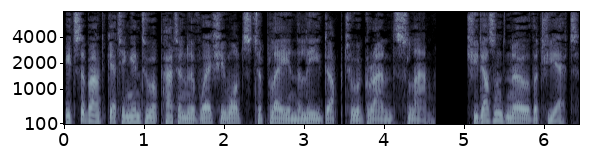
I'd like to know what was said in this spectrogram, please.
It's about getting into a pattern of where she wants to play in the lead up to a Grand Slam. She doesn't know that yet.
